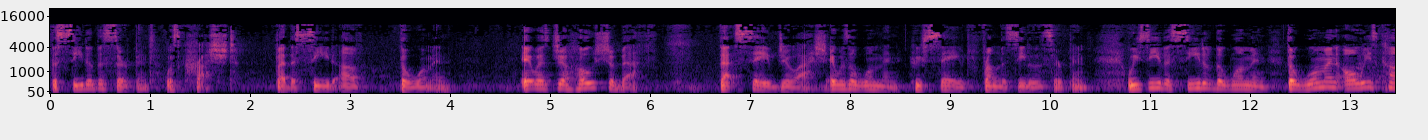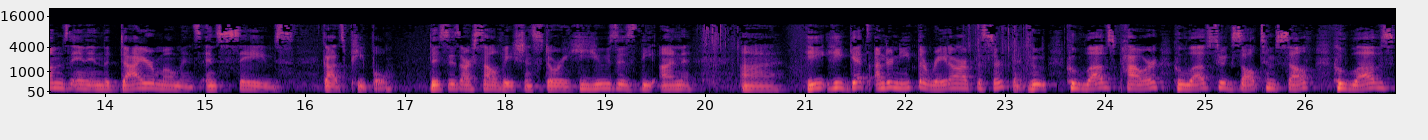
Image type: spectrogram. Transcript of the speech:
The seed of the serpent was crushed by the seed of the woman. It was Jehoshabeth that saved Joash. It was a woman who saved from the seed of the serpent. We see the seed of the woman. The woman always comes in in the dire moments and saves God's people. This is our salvation story. He uses the un, uh, he, he gets underneath the radar of the serpent who, who loves power, who loves to exalt himself, who loves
